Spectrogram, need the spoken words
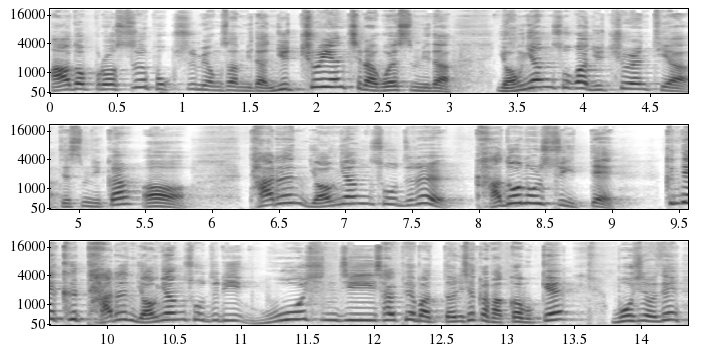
아더 플러스 복수 명사입니다. nutrient라고 했습니다. 영양소가 nutrient이야. 됐습니까? 어. 다른 영양소들을 가둬놓을 수 있대. 근데 그 다른 영양소들이 무엇인지 살펴봤더니 색깔 바꿔볼게. 무엇이냐면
